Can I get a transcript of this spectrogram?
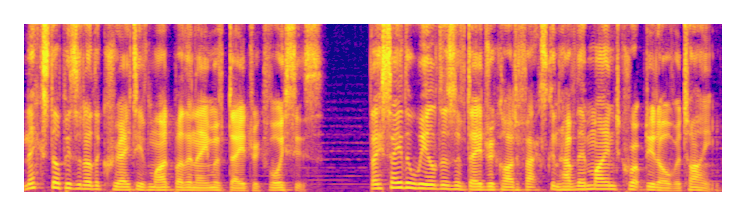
Next up is another creative mod by the name of Daedric Voices. They say the wielders of Daedric artifacts can have their mind corrupted over time.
